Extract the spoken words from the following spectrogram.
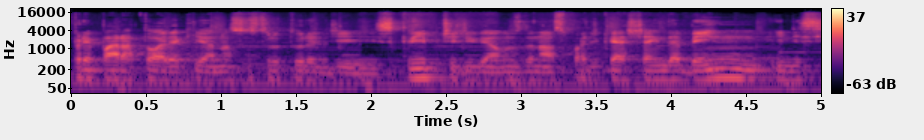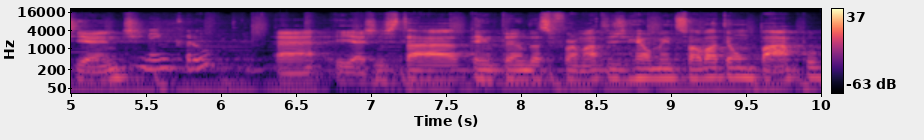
preparatória aqui, a nossa estrutura de script, digamos, do nosso podcast ainda é bem iniciante. Bem cru. É, e a gente está tentando esse formato de realmente só bater um papo.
